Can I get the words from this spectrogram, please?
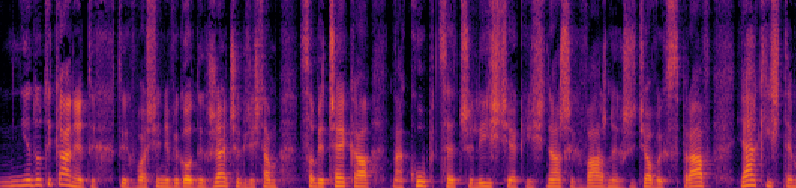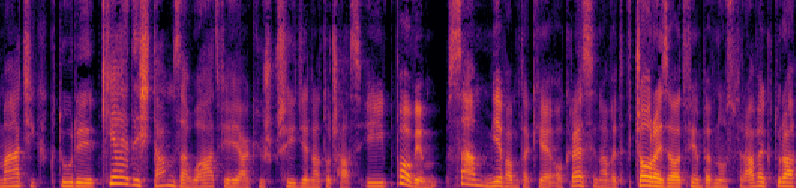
niedotykanie tych, tych właśnie niewygodnych rzeczy, gdzieś tam sobie czeka na kupce czy liście jakichś naszych ważnych życiowych spraw, jakiś temacik, który kiedyś tam załatwię, jak już przyjdzie na to czas. I powiem, sam miewam takie okresy, nawet wczoraj załatwiłem pewną sprawę, która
